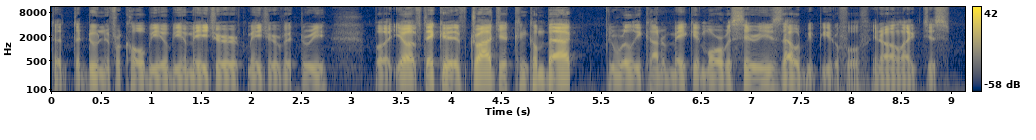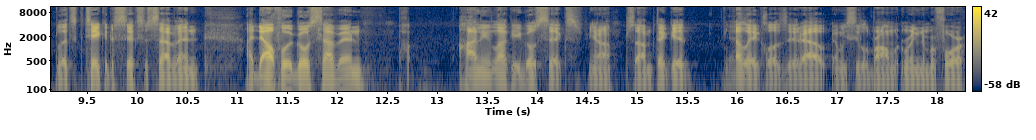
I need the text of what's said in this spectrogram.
That they're doing it for Kobe. It'll be a major major victory. But yo, if they could, if Dragic can come back to really kind of make it more of a series, that would be beautiful. You know, like just let's take it to six or seven. I doubt it goes seven. Highly unlikely it goes six. You know, so I'm thinking LA closes it out and we see LeBron with ring number four.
